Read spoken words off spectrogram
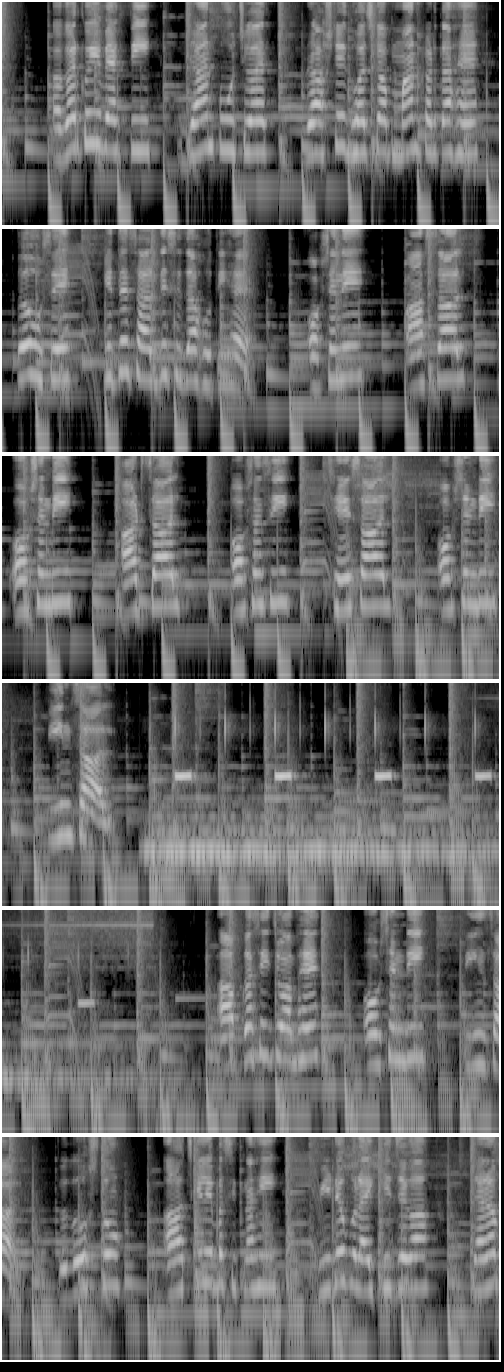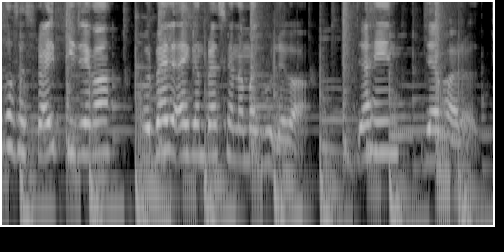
अगर कोई व्यक्ति जान पूछकर राष्ट्रीय ध्वज का अपमान करता है तो उसे कितने साल की सजा होती है? ऑप्शन ए, पाँच साल। ऑप्शन बी, आठ साल। ऑप्शन सी छः साल। ऑप्शन डी, तीन साल। आपका सही जवाब है। ऑप्शन डी तीन साल। तो दोस्तों, आज के लिए बस इतना ही। वीडियो को लाइक कीजिएगा चैनल को सब्सक्राइब कीजिएगा और बेल आइकन प्रेस करना मत भूलेगा जय हिंद, जय भारत।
